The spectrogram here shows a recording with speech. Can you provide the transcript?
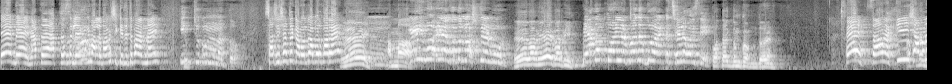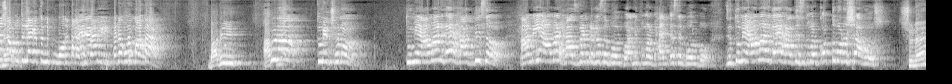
এ বেন আপনার আপনার ছেলেকে কি ভালোভাবে শিখে দিতে পারেন নাই? কিচ্ছু করব না তো। শাশুর সাথে কেমন ব্যবহার করে? এই আম্মা। এই মহিলা কত নষ্টের মূল। এ ভাবি এই ভাবি। মহিলারগুলো একটা ছেলে হয়েছে কথা একদম কম ধরেন। কি সামনে সম্পত্তি লাগে তুমি বড় তালাক এই দিবা? এটা কোনো কথা? ভাবি শোনো তুমি শোনো তুমি আমার গায়ে হাত দিছো আমি আমার হাজবেন্ডের কাছে বলব আমি তোমার ভাইয়ের কাছে বলব যে তুমি আমার গায়ে হাত দিছো তোমার কত বড় সাহস। শুনেন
